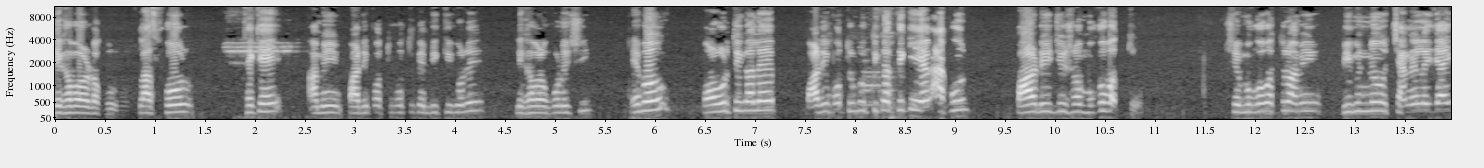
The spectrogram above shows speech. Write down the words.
লেখাপড়াটা করব। ক্লাস ফোর থেকে আমি পার্টি পত্রপত্রিকা বিক্রি করে লেখাপড়া করেছি এবং পরবর্তীকালে পার্টি পত্রপত্রিকা থেকে এখন পার্টির যেসব মুখপাত্র সে মুখপাত্র আমি বিভিন্ন চ্যানেলে যাই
